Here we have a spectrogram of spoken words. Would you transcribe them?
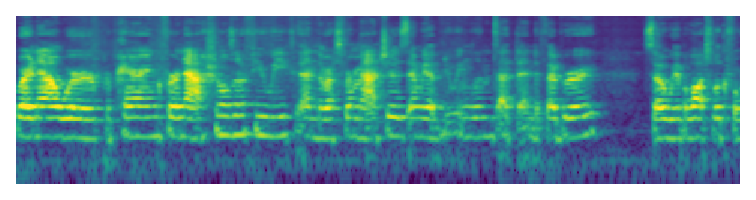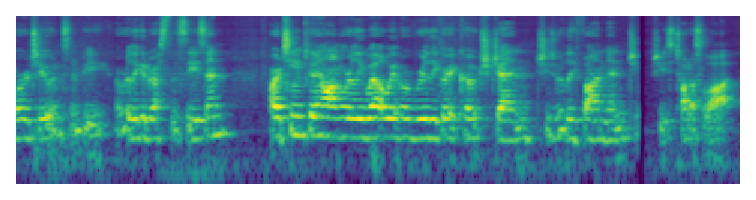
right now we're preparing for nationals in a few weeks and the rest of our matches, and we have New England's at the end of February. So we have a lot to look forward to, and it's to be a really good rest of the season. Our team's getting along really well. We have a really great coach, Jen. She's really fun, and she's taught us a lot.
